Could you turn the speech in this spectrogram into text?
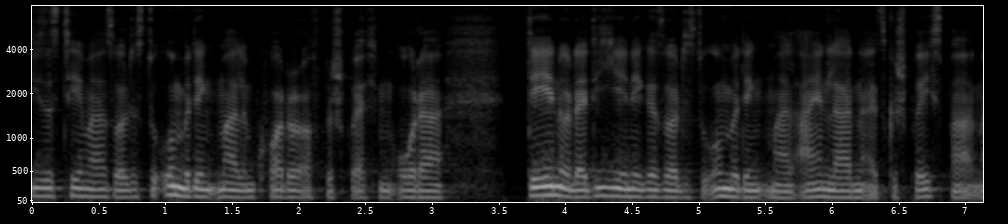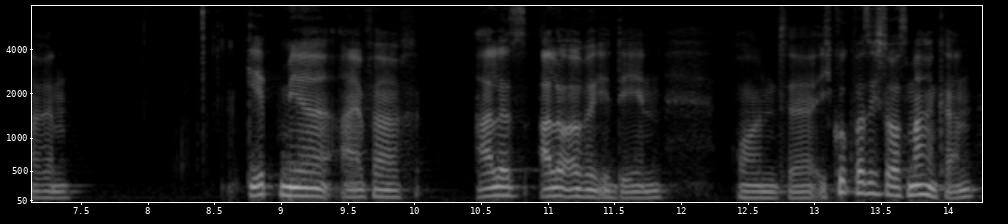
dieses Thema solltest du unbedingt mal im Quarter of besprechen oder den oder diejenige solltest du unbedingt mal einladen als Gesprächspartnerin. Gebt mir einfach alles, alle eure Ideen und äh, ich gucke, was ich daraus machen kann.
